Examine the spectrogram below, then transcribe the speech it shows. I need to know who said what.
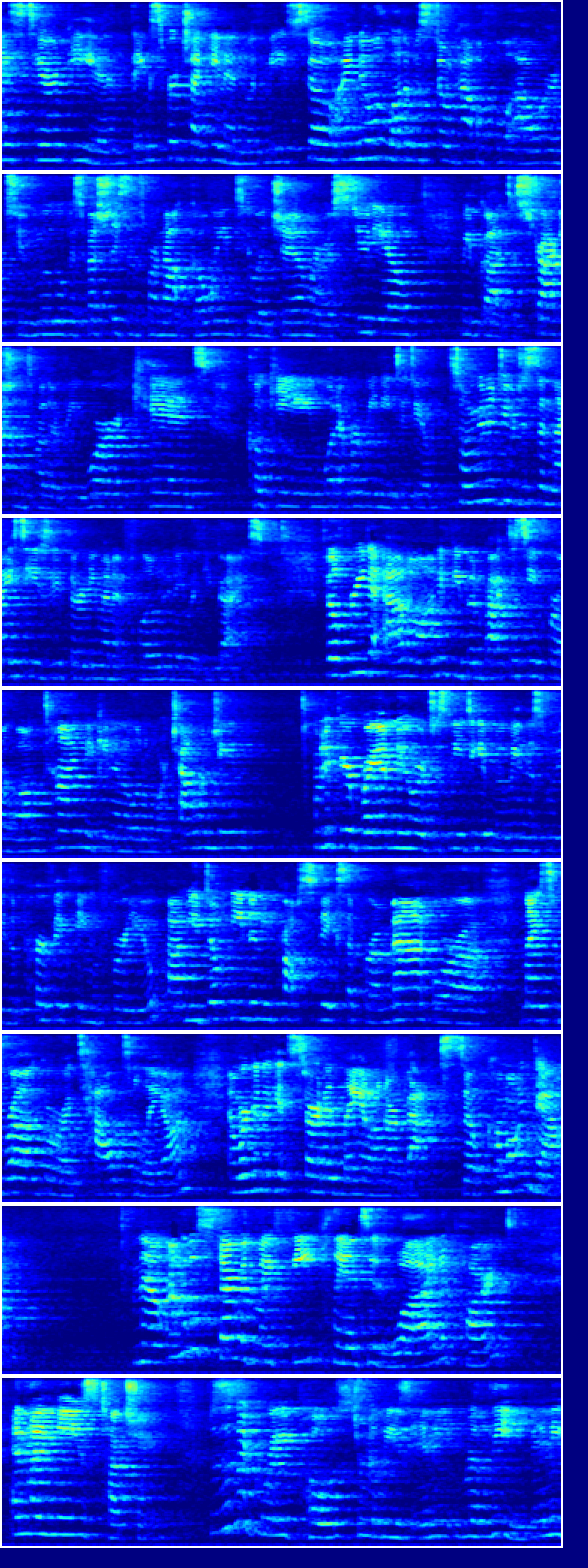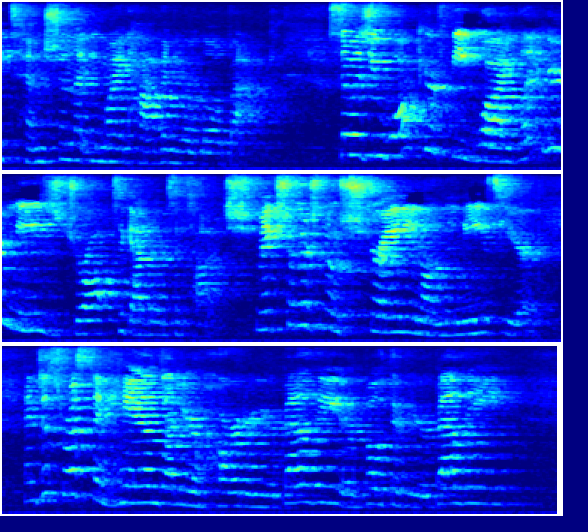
Speaker 1: guys, Tara P here. Thanks for checking in with me. So I know a lot of us don't have a full hour to move, especially since we're not going to a gym or a studio. We've got distractions, whether it be work, kids, cooking, whatever we need to do. So I'm gonna do just a nice, easy 30 minute flow today with you guys. Feel free to add on if you've been practicing for a long time, making it a little more challenging. But if you're brand new or just need to get moving, this will be the perfect thing for you. Um, you don't need any props today except for a mat or a nice rug or a towel to lay on. And we're gonna get started laying on our backs. So come on down. Now I'm gonna start with my feet planted wide apart and my knees touching. This is a great pose to release any, relieve any tension that you might have in your low back. So as you walk your feet wide, let your knees drop together to touch. Make sure there's no straining on the knees here. And just rest a hand on your heart or your belly or both of your belly.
